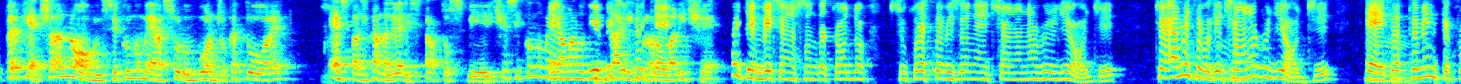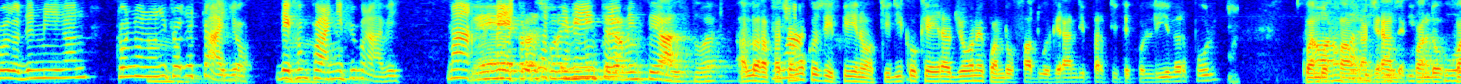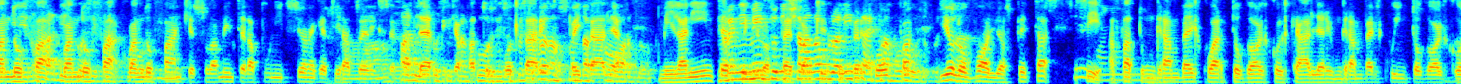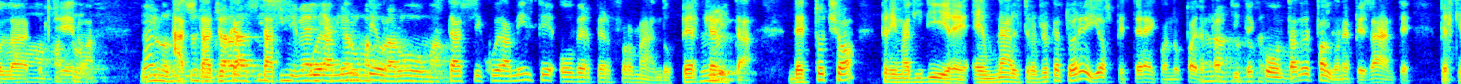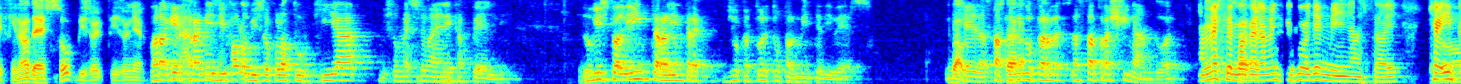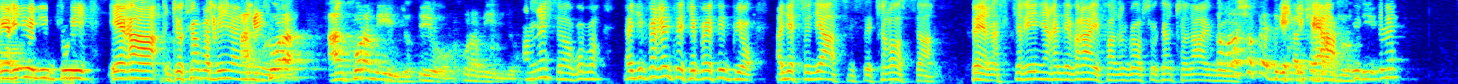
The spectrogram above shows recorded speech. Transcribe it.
Perché Cialanoglu, secondo me, era solo un buon giocatore e sta giocando a livelli stratosferici e secondo me eh, la mano di Zaghi quella che, roba lì c'è. Che invece non sono d'accordo su questa visione del Cialanoglu di oggi? Cioè a me sembra che il Cialanoglu di oggi è mm. esattamente quello del Milan con un unico mm. dettaglio, dei mm. compagni più bravi. Ma eh, però il suo rendimento è veramente alto. Eh. Allora facciamo Ma... così, Pino. Ti dico che hai ragione quando fa due grandi partite con Liverpool quando no, fa una grande quando, quando, fa, quando, fa, quando fa anche solamente la punizione che ha tirato no, Eriksen nel derby che ha fatto svoltare Coppa Italia Milan-Inter il rendimento di Supercoppa io lo voglio aspettare sì, sì ha fatto un gran bel quarto gol col Cagliari un gran bel quinto gol col, no, col Genoa Ah, sta, gioca- sta, sicuramente, sta, sicuramente, overperformando, per mm. carità. Detto ciò, prima di dire è un altro giocatore, io aspetterei quando poi le partite contano il pallone pesante, perché fino adesso bisogna... bisogna... Guarda che tre mesi fa l'ho visto con la Turchia, mi sono messo nei capelli. L'ho visto all'Inter, all'Inter è un giocatore totalmente diverso. Vabbè, cioè, la, sta per, la, sta trascinando. Eh. A me sembra sarà. veramente quello del Milan, sai? Cioè, no. il periodo in cui era, giocava bene ancora, ancora meglio, Teo, ancora meglio. A me sembra proprio... La differenza è che, per esempio, adesso gli assist, Crossa per Skriniar ed Evrai fanno grosso calcio d'angolo. No, ma lascia perdere i calci d'angolo.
